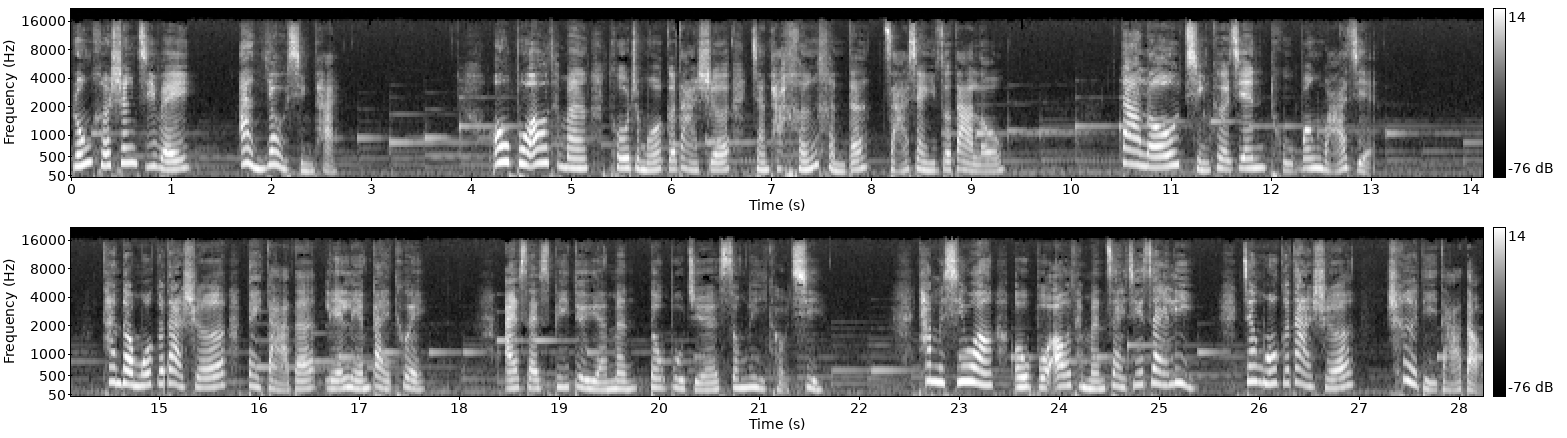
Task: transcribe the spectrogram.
融合升级为暗耀形态。欧布奥特曼拖着摩格大蛇，将他狠狠地砸向一座大楼。大楼顷刻间土崩瓦解。看到摩格大蛇被打得连连败退，S.S.B 队员们都不觉松了一口气。他们希望欧布奥特曼再接再厉，将摩格大蛇彻底打倒。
